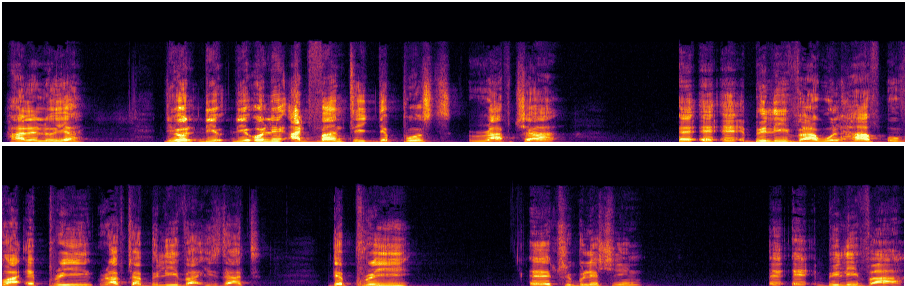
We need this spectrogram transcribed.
Hallelujah. The, the, only advantage the post rapture uh, uh, uh, believer will have over a pre rapture believer is that the pre tribulation believer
